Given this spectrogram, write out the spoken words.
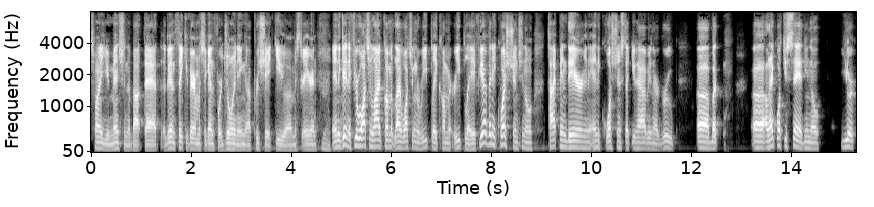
It's funny you mentioned about that. Again, thank you very much again for joining. I appreciate you, uh, Mr. Aaron. Yeah. And again, if you're watching live, comment live, watching the replay, comment replay. If you have any questions, you know, type in there and any questions that you have in our group. Uh, but uh, I like what you said. You know, you're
